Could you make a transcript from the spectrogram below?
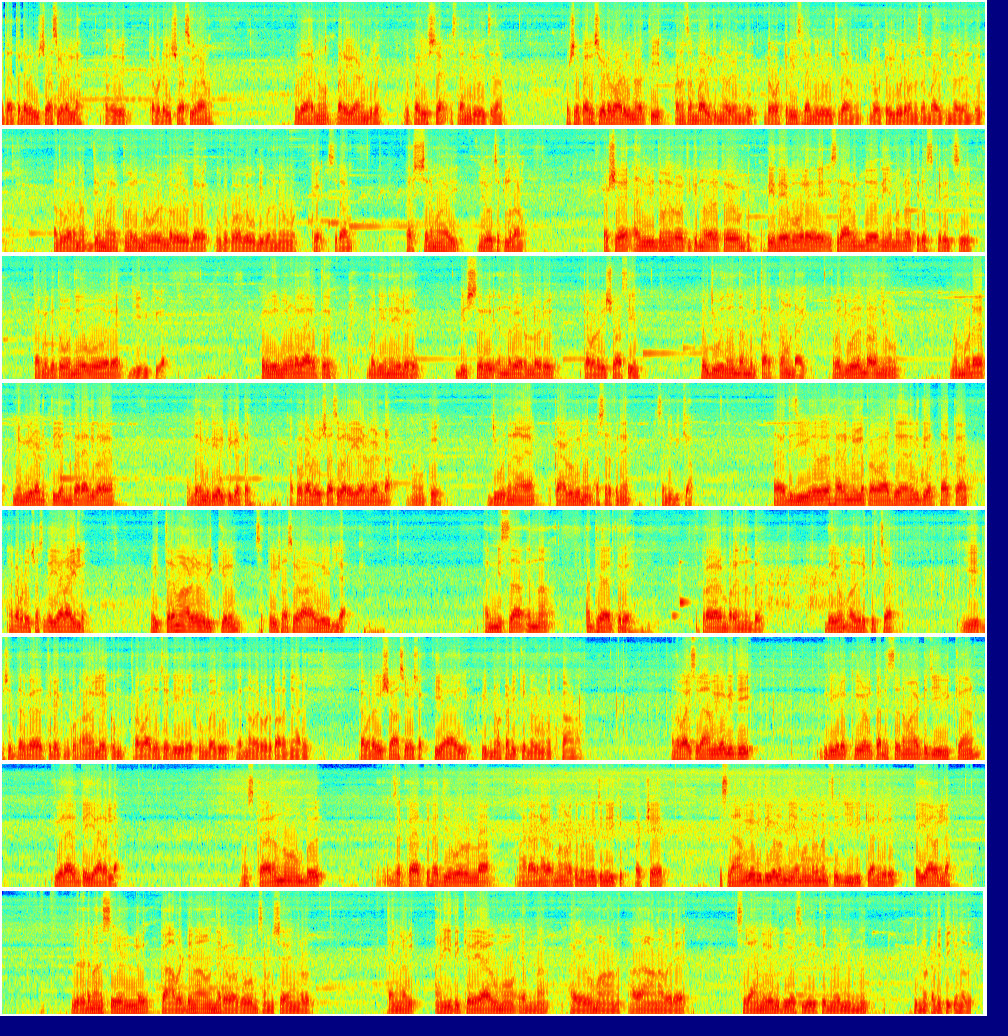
യഥാർത്ഥത്തിൽ അവർ വിശ്വാസികളല്ല. അവർ കപട വിശ്വാസികളാണ്. ഉദാഹരണം പറയുകയാണെങ്കിൽ പലിശ ഇസ്ലാം നിരോധിച്ചതാണ്. പക്ഷേ പലിശ ഇടപാടുകൾ നടത്തി പണം സമ്പാദിക്കുന്നവരുണ്ട്. ലോട്ടറി ഇസ്ലാം നിരോധിച്ചതാണ്. ലോട്ടറിയിലൂടെ പണം സമ്പാദിക്കുന്നവരുണ്ട്. അതുപോലെ മദ്യം മയക്കുമരുന്ന് പോലുള്ളവയുടെ ഉപഭോഗവും വിപണനവും ഒക്കെ ഇസ്ലാം കർശനമായി നിരോധിച്ചിട്ടുള്ളതാണ്. പക്ഷേ അതിന് വിരുദ്ധമായി പ്രവർത്തിക്കുന്നവർ എത്രയോ ഉണ്ട്. അപ്പോൾ ഇതേപോലെ ഇസ്ലാമിന്റെ നിയമങ്ങളെ തിരസ്കരിച്ച് തങ്ങൾക്ക് തോന്നിയതുപോലെ ജീവിക്കുക. ഒരു വിരുമിയുടെ കാലത്ത് മദീനയിൽ ബിഷർ എന്ന പേരുള്ള ഒരു കപടവിശ്വാസിയും ഒരു ജൂതനും തമ്മിൽ തർക്കമുണ്ടായി. അപ്പോൾ ജൂതൻ പറഞ്ഞു നമ്മുടെ നബിയുടെ അടുത്ത് ചെന്ന് പരാതി പറയാം. അദ്ദേഹം വിധി കൽപ്പിക്കട്ടെ അപ്പോൾ കപടവിശ്വാസി പറയുകയാണ് വേണ്ട നമുക്ക് ജൂതനായ കാബുബിന് അഷ്റഫിനെ സമീപിക്കാം. അതായത് ജീവിത വ്യവഹാരങ്ങളിൽ പ്രവാചകനെ വിധിയർത്താക്കാൻ ആ കപടവിശ്വാസി തയ്യാറായില്ല. അപ്പോൾ ഇത്തരം ആളുകൾ ഒരിക്കലും സത്യവിശ്വാസികളാകുകയില്ല. അന്നിസ എന്ന അധ്യായത്തിൽ ഇപ്രകാരം പറയുന്നുണ്ട് ദൈവം അവതരിപ്പിച്ച ഈ വിശുദ്ധ വേദത്തിലേക്കും ഖുർആാനിലേക്കും പ്രവാചചര്യയിലേക്കും വരൂ എന്നവരോട് പറഞ്ഞാൽ കപടവിശ്വാസിയുടെ ശക്തിയായി പിന്നോട്ടടിക്കുന്നത് നിനക്ക് കാണാം. അഥവാ ഇസ്ലാമിക വിധി വിധിവിലക്കുകൾക്ക് അനുസൃതമായിട്ട് ജീവിക്കാൻ ഇവരാരും തയ്യാറല്ല. നമസ്കാരം നോമ്പ് ജക്കാത്ത് ഹജ്ജ് പോലുള്ള ആരാധനാകർമ്മങ്ങളൊക്കെ നിർവഹിച്ചെന്നിരിക്കും പക്ഷേ ഇസ്ലാമിക വിധികളും നിയമങ്ങളും അനുസരിച്ച് ജീവിക്കാൻ ഇവർ തയ്യാറല്ല. ഇവരുടെ മനസ്സുകളിൽ കാവഡ്യമാവുന്ന രോഗവും സംശയങ്ങളും തങ്ങൾ അനീതിക്കിരയാകുമോ എന്ന ഭയവുമാണ്. അതാണ് അവരെ ഇസ്ലാമിക വിധികൾ സ്വീകരിക്കുന്നതിൽ നിന്ന് പിന്നോട്ടടിപ്പിക്കുന്നത്.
